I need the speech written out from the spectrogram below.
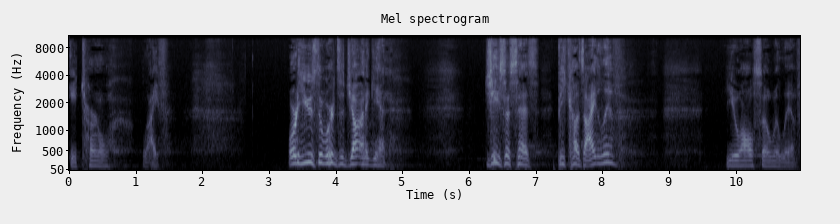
eternal life. Or to use the words of John again, Jesus says, Because I live, you also will live.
